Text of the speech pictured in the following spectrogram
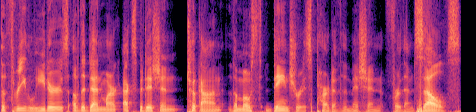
the three leaders of the Denmark expedition took on the most dangerous part of the mission for themselves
